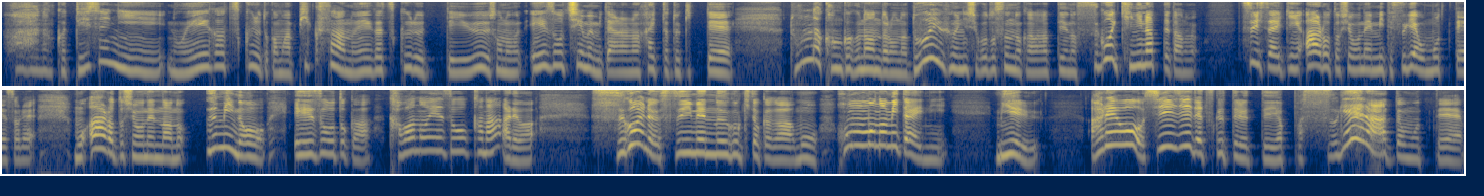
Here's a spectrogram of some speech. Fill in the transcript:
はあなんかディズニーの映画作るとかまあピクサーの映画作るっていうその映像チームみたいなのが入った時ってどんな感覚なんだろうな。どういう風に仕事すんのかなっていうのはすごい気になってたの。つい最近アーロと少年見てすげえ思ってそれ。もうアーロと少年のあの海の映像とか川の映像かな？あれは。すごいのよ。水面の動きとかがもう本物みたいに見える。あれを CG で作ってるってやっぱすげえなって思って、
